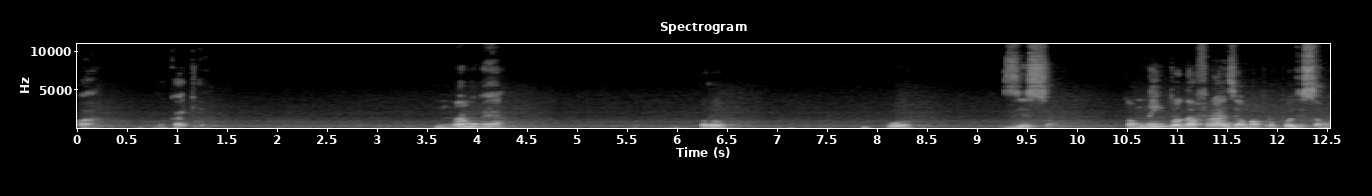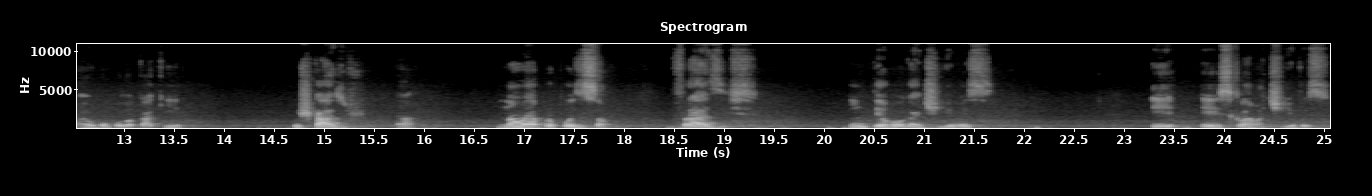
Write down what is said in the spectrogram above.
ó, vou colocar aqui. Não é proposição. Então, nem toda frase é uma proposição. Eu vou colocar aqui os casos. Tá? Não é proposição. Frases interrogativas e exclamativas,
